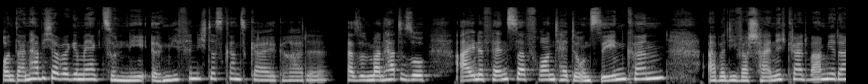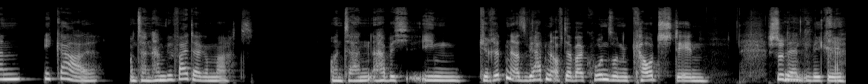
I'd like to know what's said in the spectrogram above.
Und dann habe ich aber gemerkt, so, nee, irgendwie finde ich das ganz geil gerade. Also man hatte so eine Fensterfront, hätte uns sehen können, aber die Wahrscheinlichkeit war mir dann egal. Und dann haben wir weitergemacht. Und dann habe ich ihn geritten. Also wir hatten auf der Balkon so einen Couch stehen. Studenten-WG,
